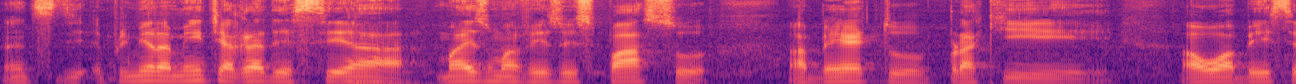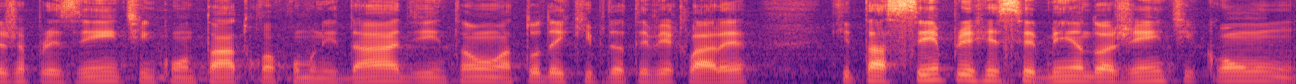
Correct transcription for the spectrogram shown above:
Antes de, primeiramente, agradecer a, mais uma vez o espaço aberto para que a OAB esteja presente, em contato com a comunidade, então a toda a equipe da TV Claré, que está sempre recebendo a gente com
